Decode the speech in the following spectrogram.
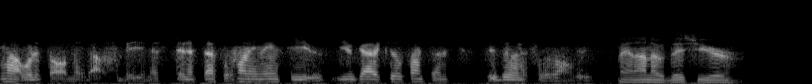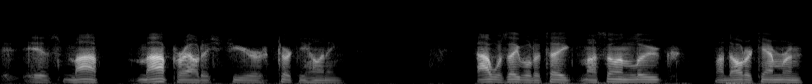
not what it's all made out to be. And if and if that's what hunting means to you, you gotta kill something, you're doing it for the wrong reason. Man, I know this year is my my proudest year turkey hunting. I was able to take my son Luke, my daughter Cameron,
